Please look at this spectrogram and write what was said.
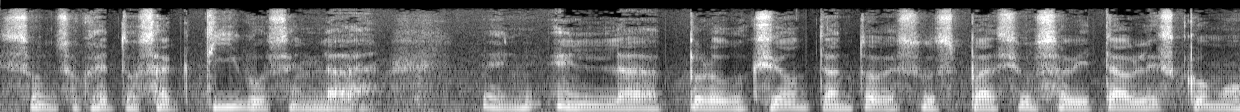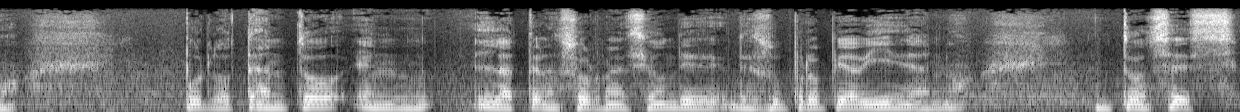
son sujetos activos en la, en, la producción tanto de sus espacios habitables como por lo tanto en la transformación de, su propia vida. ¿no? Entonces,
